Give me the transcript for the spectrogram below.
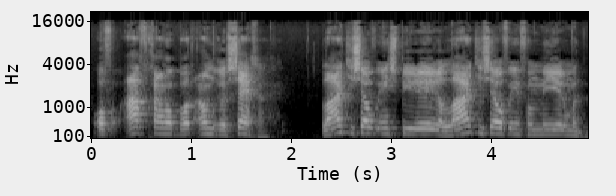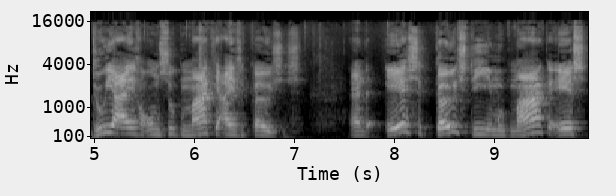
of afgaan op wat anderen zeggen. Laat jezelf inspireren, laat jezelf informeren, maar doe je eigen onderzoek, maak je eigen keuzes. En de eerste keus die je moet maken is:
